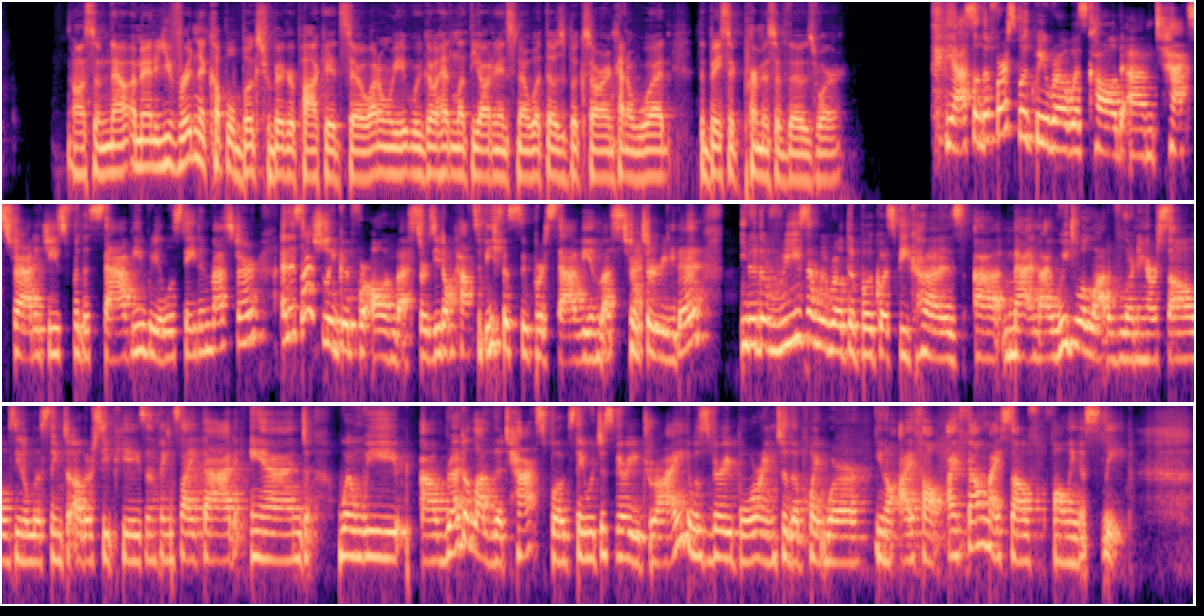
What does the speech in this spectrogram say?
Awesome. Now, Amanda, you've written a couple books for BiggerPockets. So why don't we, we go ahead and let the audience know what those books are and kind of what the basic premise of those were? Yeah, so the first book we wrote was called um, Tax Strategies for the Savvy Real Estate Investor. And it's actually good for all investors. You don't have to be a super savvy investor to read it. You know, the reason we wrote the book was because uh, Matt and I, we do a lot of learning ourselves, you know, listening to other CPAs and things like that. And when we uh, read a lot of the tax books, they were just very dry. It was very boring to the point where, you know, I felt I found myself falling asleep.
